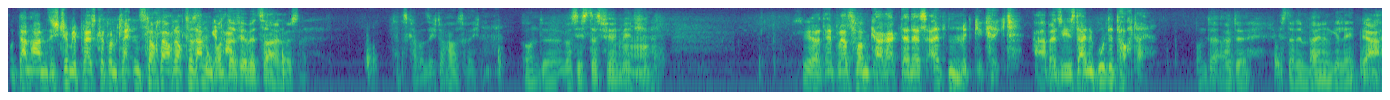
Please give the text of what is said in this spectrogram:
Und dann haben sich Jimmy Prescott und Clantons Tochter auch noch zusammengetan. Und dafür bezahlen müssen. Das kann man sich doch ausrechnen. Und äh, was ist das für ein Mädchen? Sie hat etwas vom Charakter des Alten mitgekriegt. Aber sie ist eine gute Tochter. Und der Alte ist an den Beinen gelähmt? Ja,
